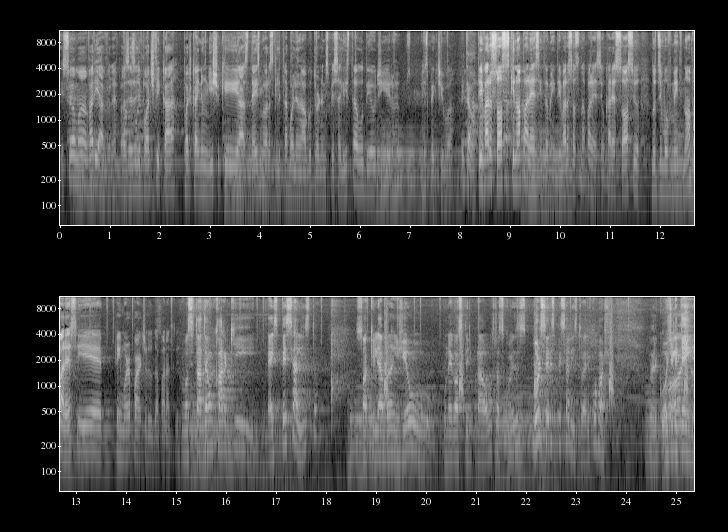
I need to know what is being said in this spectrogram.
isso é uma variável, né? Às vezes ele pode ficar, pode cair num nicho que as 10 mil horas que ele trabalhou em algo tornando especialista, o deu o dinheiro respectivo. a- Então, Tem vários sócios que não aparecem também, tem vários sócios que não aparecem. O cara é sócio no desenvolvimento, não aparece e é- tem maior parte do- da parada dele. Você tá até um cara que é especialista, só que ele abrangeu o, o negócio dele pra outras coisas por ser especialista, o Érico Rocha. Hoje ele tem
